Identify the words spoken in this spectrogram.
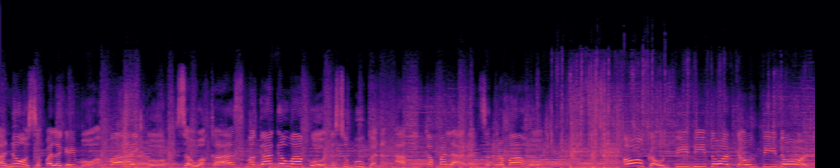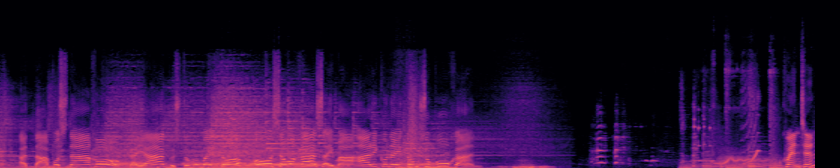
Ano sa palagay mo ang bahay ko? Sa wakas, magagawa ko na subukan ang aking kapalaran sa trabaho. Oh, kaunti dito at kaunti doon. At tapos na ako. Kaya gusto mo ba ito? O sa wakas ay maaari ko na itong subukan. Quentin?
